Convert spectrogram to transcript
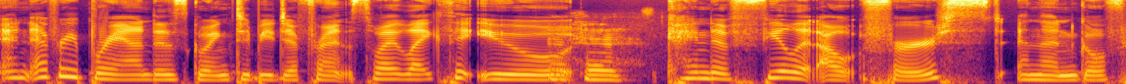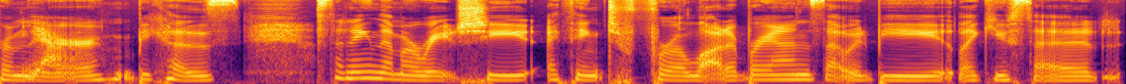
And every brand is going to be different, so I like that you mm-hmm. kind of feel it out first and then go from yeah. there. Because sending them a rate sheet, I think for a lot of brands that would be like you said,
